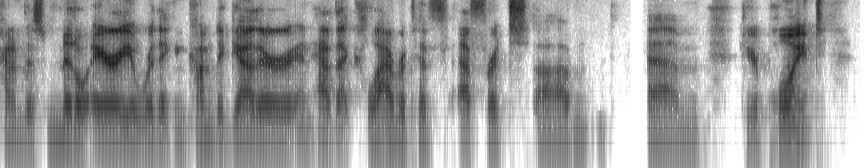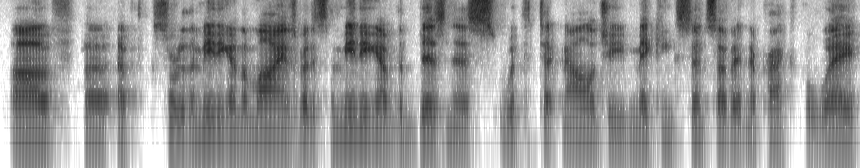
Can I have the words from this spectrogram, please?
kind of this middle area where they can come together and have that collaborative effort. Um, um, to your point of, uh, of sort of the meeting of the minds, but it's the meeting of the business with the technology, making sense of it in a practical way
